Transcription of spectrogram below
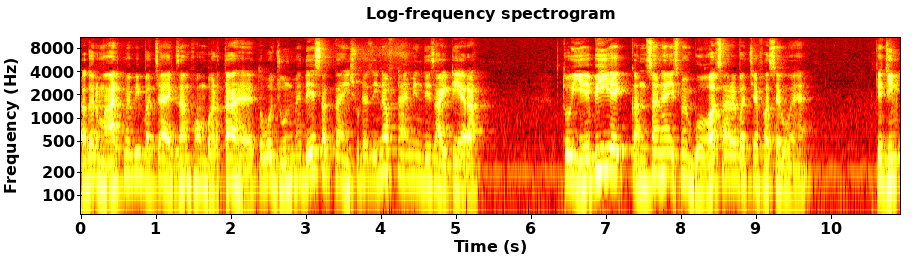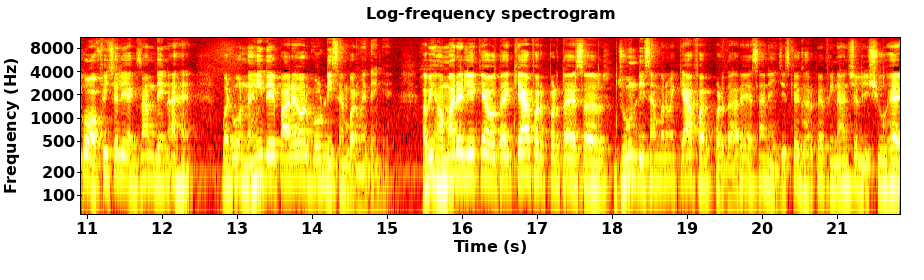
अगर मार्च में भी बच्चा एग्ज़ाम फॉर्म भरता है तो वो जून में दे सकता है। Institute has enough time in this I T era तो ये भी एक कंसर्न है। इसमें बहुत सारे बच्चे फंसे हुए हैं कि जिनको ऑफिशियली एग्ज़ाम देना है बट वो नहीं दे पा रहे और वो दिसंबर में देंगे। अभी हमारे लिए क्या होता है? क्या फ़र्क पड़ता है, सर? जून दिसंबर में क्या फ़र्क पड़ता है? अरे, ऐसा नहीं। जिसके घर पे फिनेंशियल इशू है,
